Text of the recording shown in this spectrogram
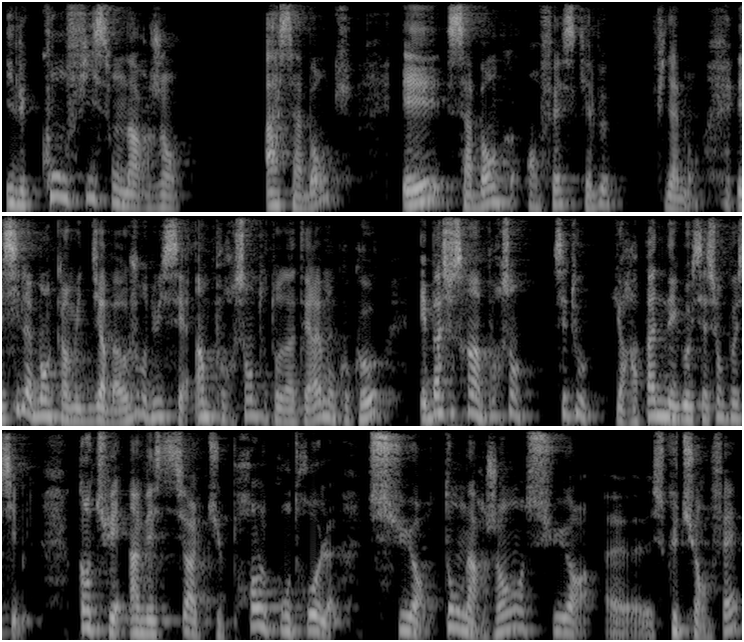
Il confie son argent à sa banque et sa banque en fait ce qu'elle veut finalement. Et si la banque a envie de dire, bah aujourd'hui c'est 1% ton taux d'intérêt, mon coco, et eh bah ce sera 1%, c'est tout. Il n'y aura pas de négociation possible. Quand tu es investisseur et que tu prends le contrôle sur ton argent, sur euh, ce que tu en fais,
